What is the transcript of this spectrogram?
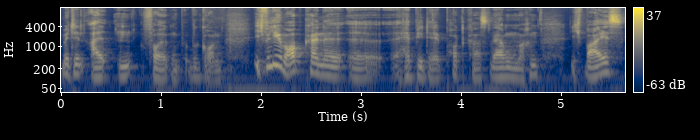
mit den alten Folgen begonnen. Ich will hier überhaupt keine äh, Happy Day Podcast Werbung machen. Ich weiß,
